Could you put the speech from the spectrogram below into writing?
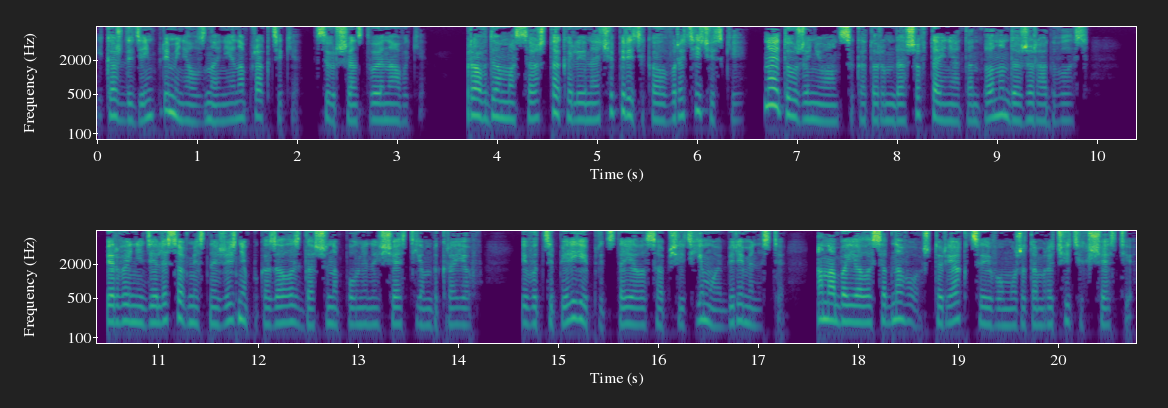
и каждый день применял знания на практике, совершенствуя навыки. Правда, массаж так или иначе перетекал в эротический, но это уже нюансы, которым Даша втайне от Антона даже радовалась. Первая неделя совместной жизни показалась Даше наполненной счастьем до краев. И вот теперь ей предстояло сообщить ему о беременности. Она боялась одного, что реакция его может омрачить их счастье,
